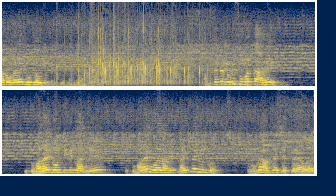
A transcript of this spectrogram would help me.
त्या दोघांना घेऊन जाऊ शकतो. आमच्याकडे एवढी सुबत्ता आहे की तुम्हालाही दोन तिकीट लागले तर तुम्हालाही गोव्याला आम्ही फ्लाईटला घेऊन जाऊ. पण एवढ्या आमच्या शेतकऱ्यावर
